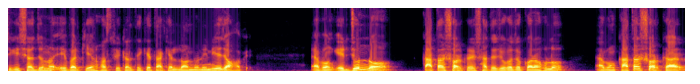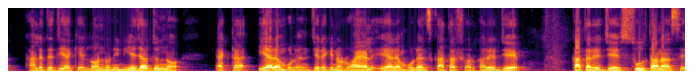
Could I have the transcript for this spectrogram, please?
চিকিৎসার জন্য এভার কেয়ার হসপিটাল থেকে তাকে লন্ডনে নিয়ে যাওয়া হবে। এবং এর জন্য কাতার সরকারের সাথে যোগাযোগ করা হলো এবং কাতার সরকার খালেদা জিয়াকে লন্ডনে নিয়ে যাওয়ার জন্য একটা এয়ার অ্যাম্বুলেন্স, যেটা কিনা রয়্যাল এয়ার অ্যাম্বুলেন্স, কাতার সরকারের যে, কাতারের যে সুলতান আছে,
